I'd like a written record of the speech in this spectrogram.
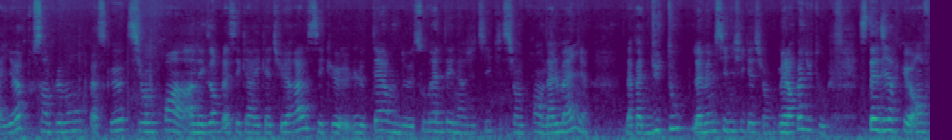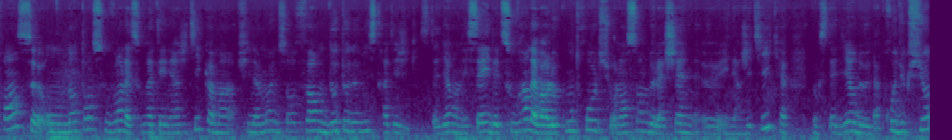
ailleurs, tout simplement parce que, si on prend un, un exemple assez caricatural, c'est que le terme de souveraineté énergétique, si on le prend en Allemagne, n'a pas du tout la même signification. Mais alors pas du tout. C'est-à-dire qu'en France, on entend souvent la souveraineté énergétique comme finalement une sorte de forme d'autonomie stratégique. C'est-à-dire on essaye d'être souverain, d'avoir le contrôle sur l'ensemble de la chaîne euh, énergétique, donc c'est-à-dire de, la production,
